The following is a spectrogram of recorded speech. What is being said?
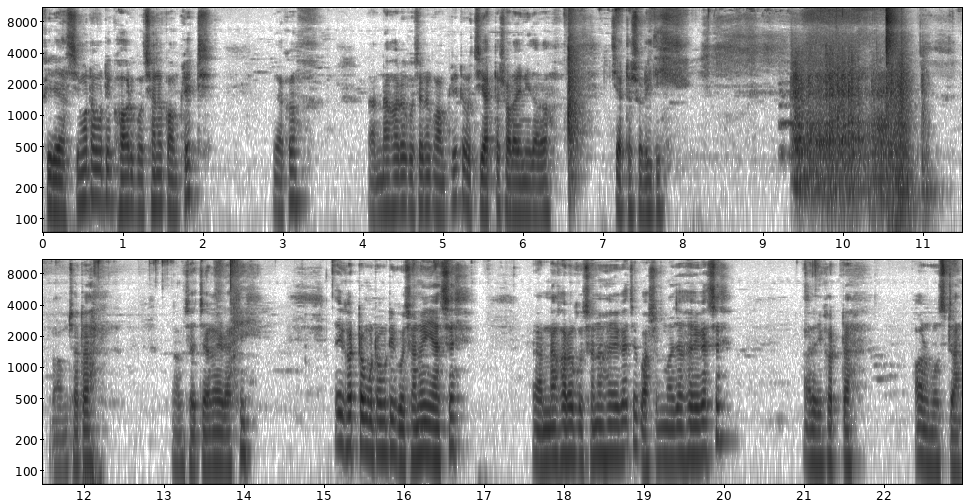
ফিরে আসছি। মোটামুটি ঘর গোছানো কমপ্লিট দেখো, রান্নাঘরও গোছানো কমপ্লিট ও চেয়ারটা সরাইনি দাঁড়াও। চেয়ারটা সরিয়ে দিই। গামছাটা গামছার জায়গায় রাখি। এই ঘরটা মোটামুটি গোছানোই আছে। রান্নাঘরও গোছানো হয়ে গেছে, বাসন মাজা হয়ে গেছে, আর এই ঘরটা অলমোস্ট ডান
